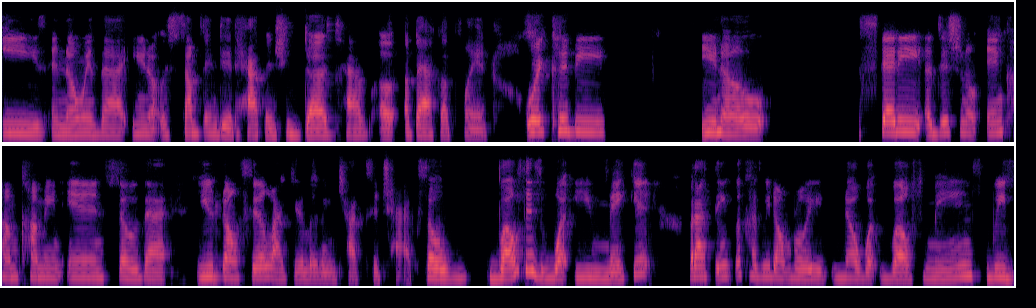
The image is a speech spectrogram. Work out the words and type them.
ease and knowing that, you know, if something did happen, she does have a, a backup plan. Or it could be, you know, steady additional income coming in so that you don't feel like you're living check to check. So wealth is what you make it. But I think because we don't really know what wealth means, we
